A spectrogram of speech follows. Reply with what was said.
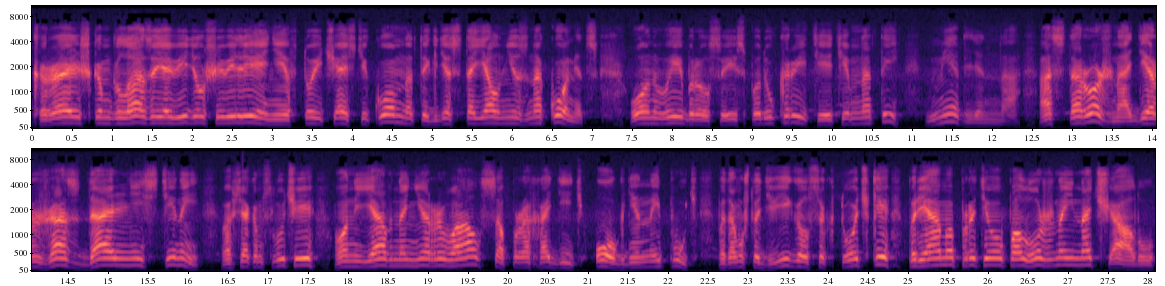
Краешком глаза я видел шевеление в той части комнаты, где стоял незнакомец. Он выбрался из-под укрытия темноты медленно, осторожно, держа с дальней стены. Во всяком случае, он явно не рвался проходить огненный путь, потому что двигался к точке прямо противоположной началу.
